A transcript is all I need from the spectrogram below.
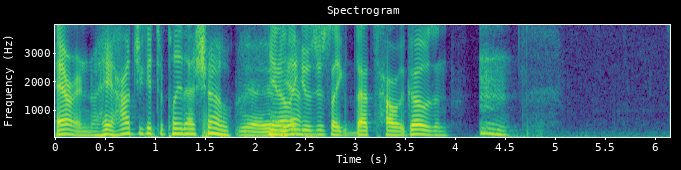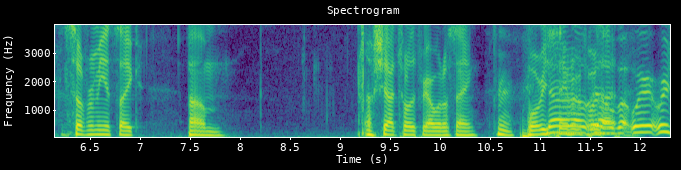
aaron hey how'd you get to play that show Yeah, yeah. you know Yeah. like it was just like that's how it goes and so for me it's like um oh shit i totally forgot what i was saying what were you no, saying no, before no, that but we're, we're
